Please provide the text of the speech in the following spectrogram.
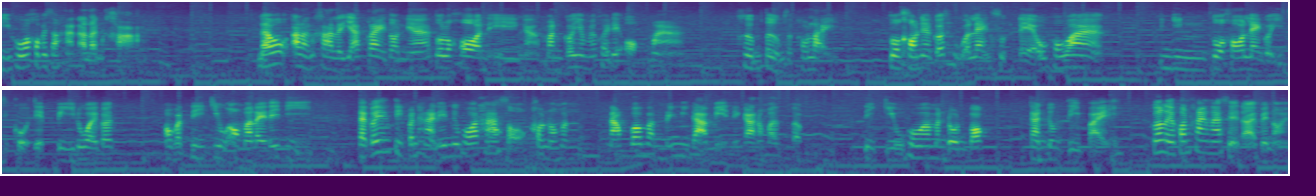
ดีเพราะว่าเขาเป็นสังหารอลันคา แล้วอลันคาระยะไกลตอนเนี้ยตัวละครเองอะ่ะมันก็ยังไม่ค่อยได้ออกมาเพิ่มเติมสักเท่าไหร่ ตัวเขาเนี่ยก็ถือว่าแรงสุดแล้ว เพราะว่าจริงๆ ตัวเขาแรงกว่าอิจิโกะเจ็ดปีด้วยก็เอามาตีกิวเอามาอะไรได้ดี แต่ก็ยังติดปัญหานิดนึงเพราะว่าท่าสองเขาเนาะมันนับว่ามันไม่มีดาเมจในการเอามาแบบตีกิวเพราะว่ามันโดนบล็อกการโจมตีไป ก็เลยค่อนข้างน่าเสียดายไปหน่อย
